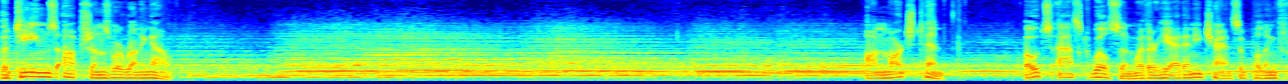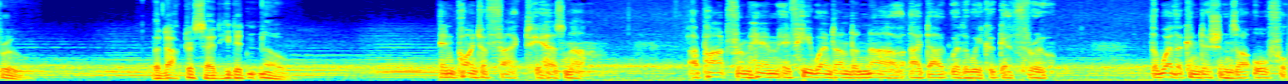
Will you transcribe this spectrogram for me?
The team's options were running out. On March 10th, Oates asked Wilson whether he had any chance of pulling through. The doctor said he didn't know. In point of fact, he has none. Apart from him, if he went under now, I doubt whether we could get through. The weather conditions are awful,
